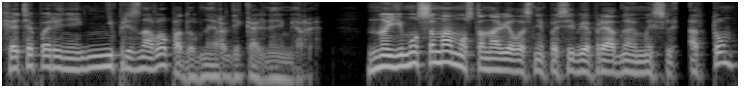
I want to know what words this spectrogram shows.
Хотя парень не признавал подобные радикальные меры. Но ему самому становилось не по себе при одной мысли о том,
